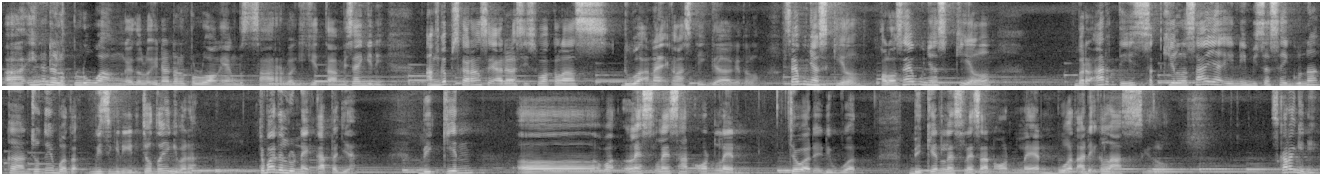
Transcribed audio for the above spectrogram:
uh, ini adalah peluang gitu loh. Ini adalah peluang yang besar bagi kita. Misalnya gini, anggap sekarang saya adalah siswa kelas 2 naik kelas 3 gitu loh. Saya punya skill. Kalau saya punya skill, berarti skill saya ini bisa saya gunakan. Contohnya buat bisa gini-gini. Contohnya gimana? Coba ada lu nekat aja. Bikin uh, apa les-lesan online. Coba ada dibuat. Bikin les-lesan online buat adik kelas gitu loh. Sekarang gini,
